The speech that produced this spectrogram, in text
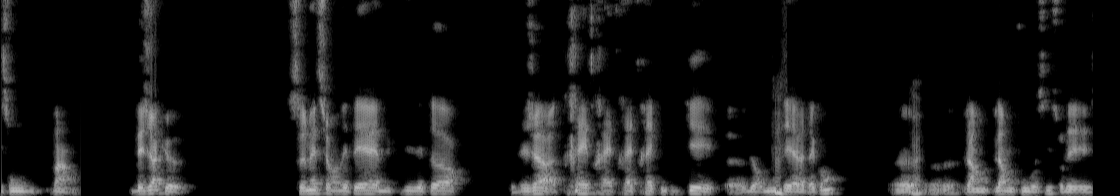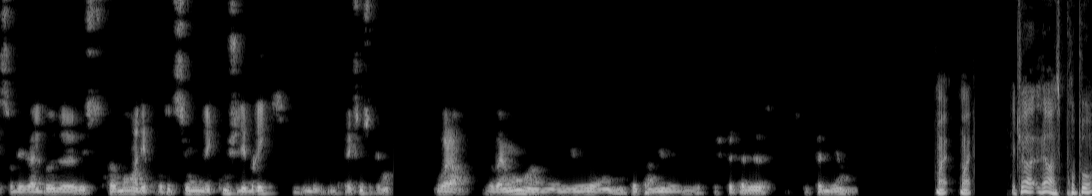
qui sont, enfin, déjà que se mettre sur un VPN, utiliser Tor, c'est déjà très très très très compliqué euh, de remonter à l'attaquant. Euh, là, on, là, on tombe aussi sur des sur des algos de chiffrement et des protections, des couches, des briques de, de protection supplémentaires. Voilà, globalement, euh, on peut terminer ce que je peux te, ce que je peux te dire. Ouais, ouais. Et tu vois, là, à ce propos,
